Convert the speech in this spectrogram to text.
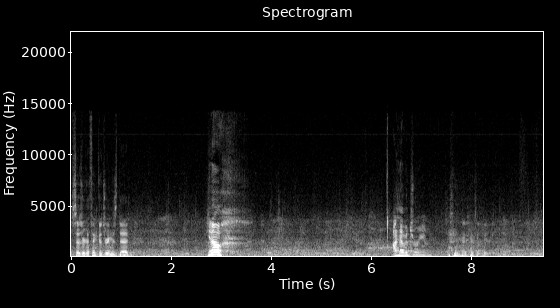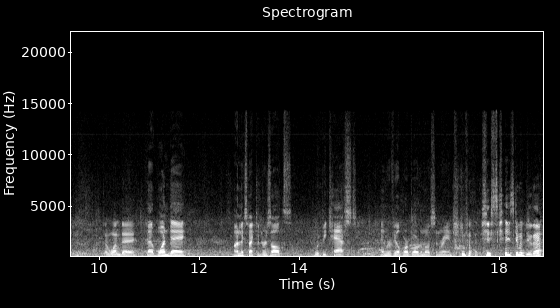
Cedric, I think the dream is dead. You know, I have a dream that one day, that one day, unexpected results would be cast and reveal Borborygmos in range. he's, he's gonna do that,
